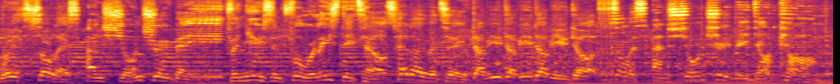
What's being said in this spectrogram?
with Solis and Sean Truby. For news and full release details, head over to www.solisandseantruby.com.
